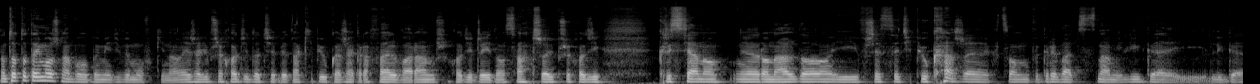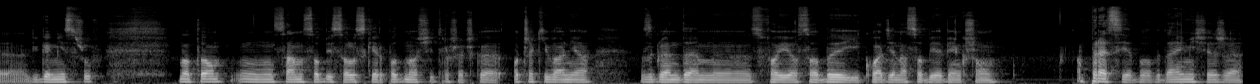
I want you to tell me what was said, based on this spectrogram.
No to tutaj można byłoby mieć wymówki, no ale jeżeli przychodzi do ciebie taki piłkarz jak Rafael Varane, przychodzi Jadon Sancho i przychodzi Cristiano e, Ronaldo i wszyscy ci piłkarze chcą wygrywać z nami ligę i ligę, ligę mistrzów, no to mm, sam sobie Solskier podnosi troszeczkę oczekiwania względem y, swojej osoby i kładzie na sobie większą presję, bo wydaje mi się, że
